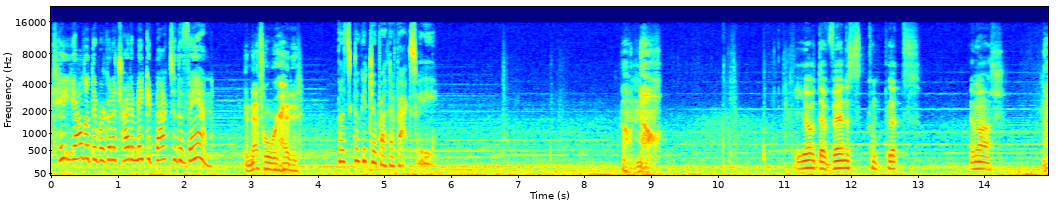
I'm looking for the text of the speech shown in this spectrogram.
Kate yelled that they were gonna try to make it back to the van. Then that's where we're headed. Let's go get your brother back, sweetie. Oh no. Jo, der Van ist complete. im Arsch. No.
